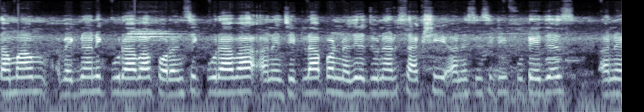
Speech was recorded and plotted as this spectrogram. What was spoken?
તમામ વૈજ્ઞાનિક પુરાવા, ફોરેન્સિક પુરાવા અને જેટલા પણ નજરે જોનાર સાક્ષી અને સીસીટીવી ફૂટેજીસ અને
